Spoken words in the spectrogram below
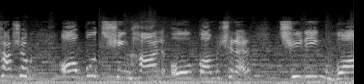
শাসক অবুধ সিংহাল ও কমিশনার ছিরিং ওয়া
